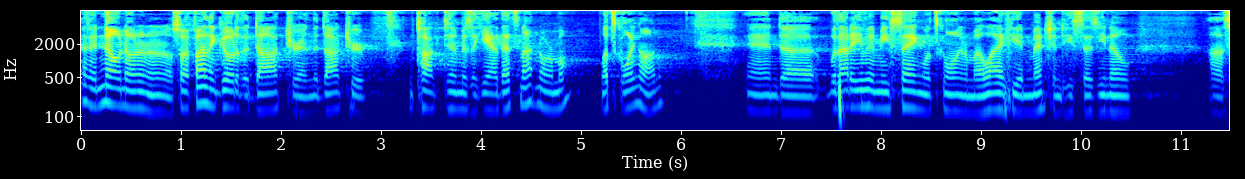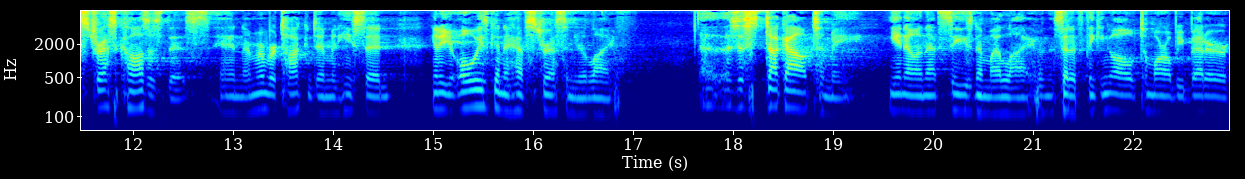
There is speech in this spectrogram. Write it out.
I said, no, no, no, no, no. So I finally go to the doctor, and the doctor talked to him. He's like, yeah, that's not normal. What's going on? And uh, without even me saying what's going on in my life, he had mentioned, he says, you know, uh, stress causes this. And I remember talking to him, and he said, You know, you're always going to have stress in your life. That, just stuck out to me, you know, in that season of my life. And instead of thinking, Oh, tomorrow will be better, or,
